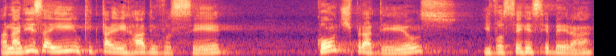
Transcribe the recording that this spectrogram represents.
Analisa aí o que está errado em você. Conte para Deus e você receberá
